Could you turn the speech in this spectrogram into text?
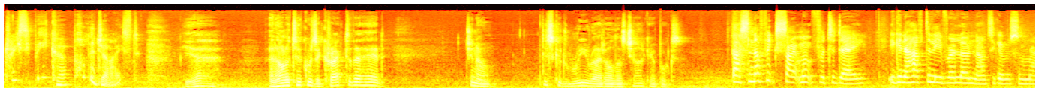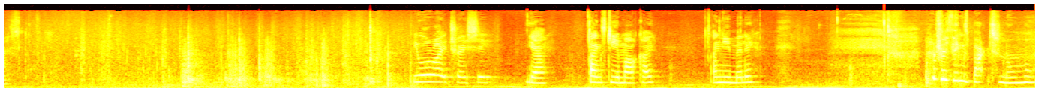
Tracy Beaker apologised. Yeah. And all it took was a crack to the head. Do you know, this could rewrite all those childcare books. That's enough excitement for today. You're gonna have to leave her alone now to give her some rest. You alright, Tracy? Yeah, thanks to you, Marco. And you, Millie. Everything's back to normal.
